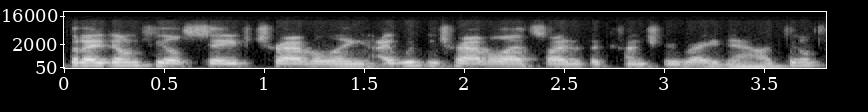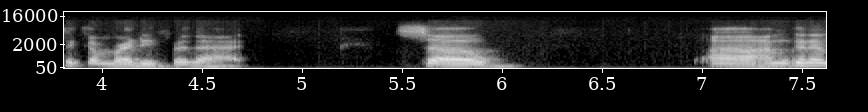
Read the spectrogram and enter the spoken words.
but I don't feel safe traveling. I wouldn't travel outside of the country right now. I don't think I'm ready for that. So uh, I'm gonna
